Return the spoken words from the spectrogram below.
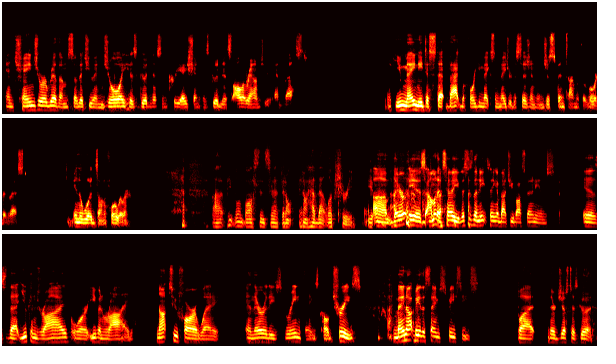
and change your rhythm so that you enjoy his goodness in creation, his goodness all around you, and rest. Like you may need to step back before you make some major decision and just spend time with the Lord and rest in the woods on a four wheeler. uh, people in Boston said they don't they don't have that luxury. Um, there is. I'm going to tell you. This is the neat thing about you Bostonians is that you can drive or even ride not too far away, and there are these green things called trees. May not be the same species, but they're just as good.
